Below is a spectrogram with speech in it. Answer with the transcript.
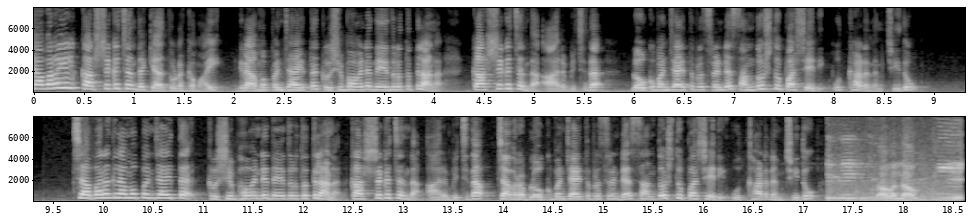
ചവറയിൽ കർഷക ചന്തയ്ക്ക് തുടക്കമായി. ഗ്രാമപഞ്ചായത്ത് കൃഷിഭവന്റെ നേതൃത്വത്തിലാണ് കർഷക ചന്ത ആരംഭിച്ചത്. ബ്ലോക്ക് പഞ്ചായത്ത് പ്രസിഡന്റ് സന്തോഷ് തുപ്പാശ്ശേരി ഉദ്ഘാടനം ചെയ്തു. ചവറ ഗ്രാമപഞ്ചായത്ത് കൃഷിഭവന്റെ നേതൃത്വത്തിലാണ് കർഷക ചന്ത ആരംഭിച്ചത്. ചവറ ബ്ലോക്ക് പഞ്ചായത്ത് പ്രസിഡന്റ് സന്തോഷ് തുപ്പാശ്ശേരി ഉദ്ഘാടനം ചെയ്തു. ഈ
